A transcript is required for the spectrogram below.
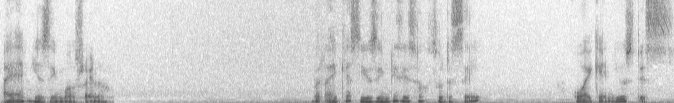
I am using mouse right now. But I guess using this is also the same. Oh, I can use this.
